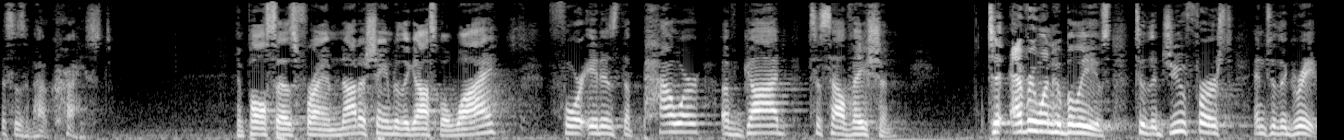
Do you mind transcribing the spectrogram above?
This is about Christ. And Paul says, For I am not ashamed of the gospel. Why? For it is the power of God to salvation. To everyone who believes, to the Jew first and to the Greek.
